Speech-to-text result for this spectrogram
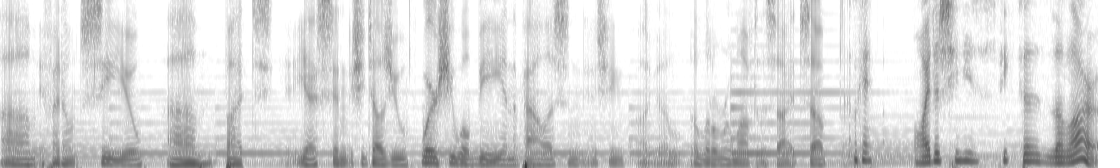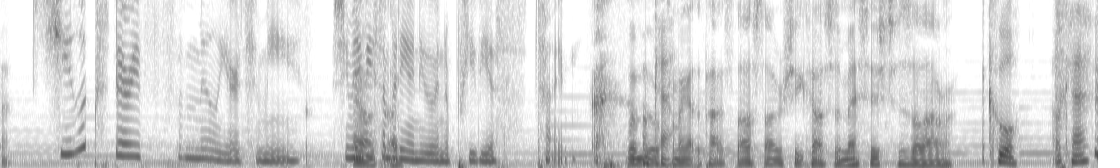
Um, if I don't see you, um, but yes, and she tells you where she will be in the palace, and she like, a, a little room off to the side. So Okay. Why does she need to speak to Zalara? She looks very familiar to me. She may Yeah, be I- somebody I knew in a previous time. When we Okay. were coming at the palace last time, she cast a message to Zalara. Cool. Okay.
